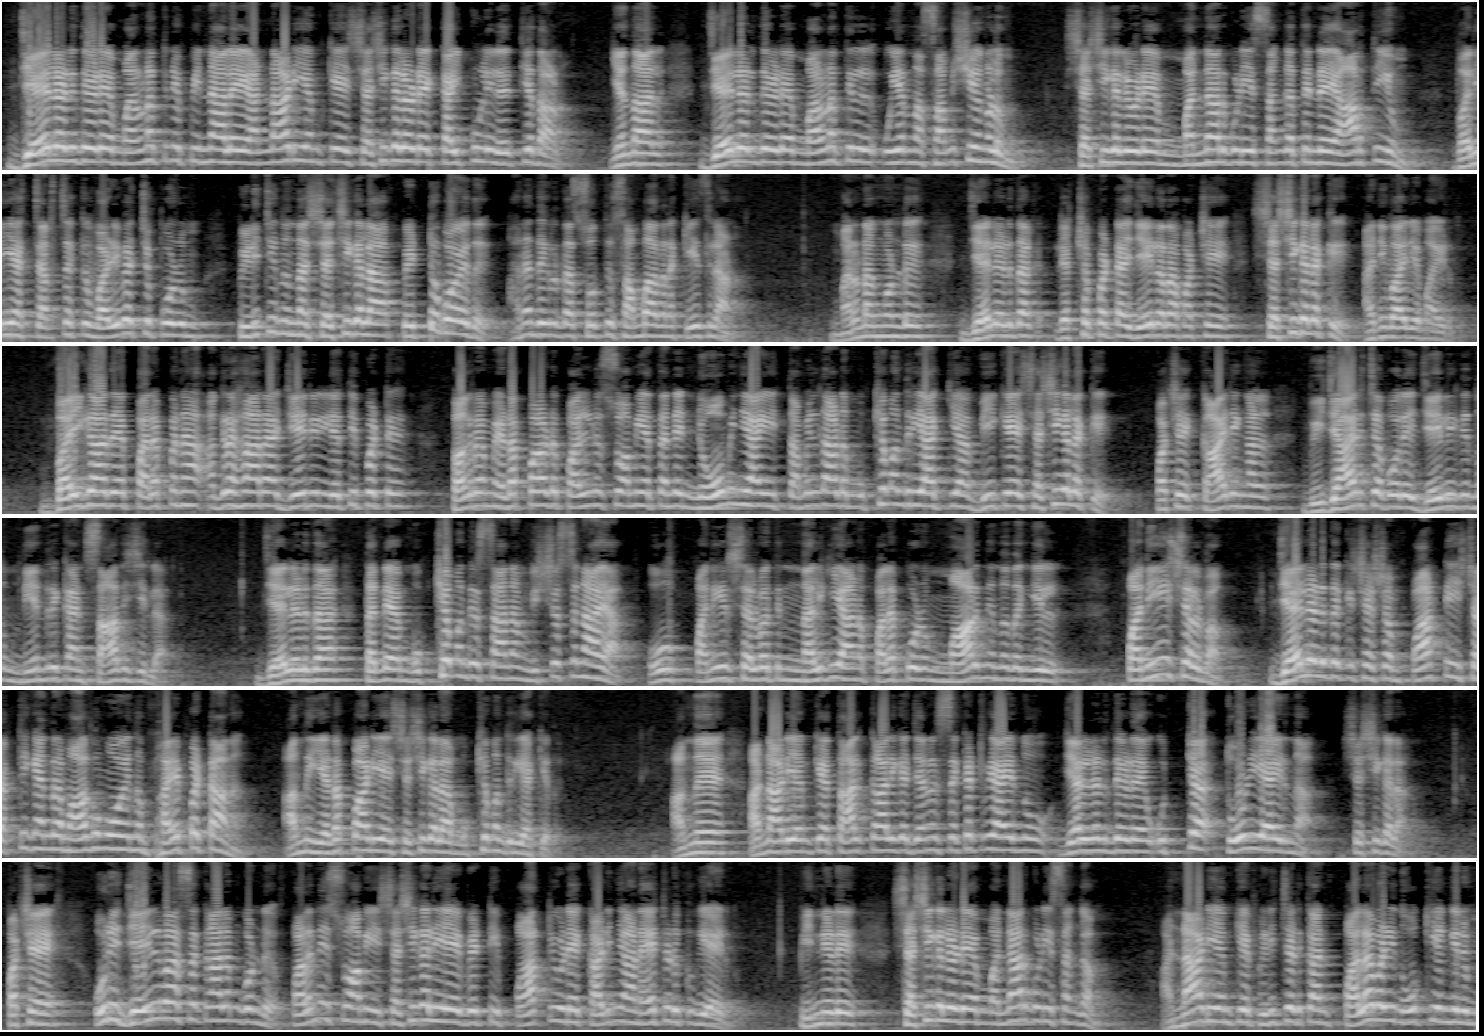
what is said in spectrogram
ജയലളിതയുടെ മരണത്തിന് പിന്നാലെ അണ്ണാടി എം കെ ശശികലയുടെ കൈക്കുള്ളിൽ എത്തിയതാണ് എന്നാൽ ജയലളിതയുടെ മരണത്തിൽ ഉയർന്ന സംശയങ്ങളും ശശികലയുടെ മന്നാർകുടി സംഘത്തിന്റെ ആർത്തിയും വലിയ ചർച്ചയ്ക്ക് വഴിവെച്ചപ്പോഴും പിടിച്ചു നിന്ന ശശികല പെട്ടുപോയത് അനധികൃത സ്വത്ത് സമ്പാദന കേസിലാണ്. മരണം കൊണ്ട് ജയലളിത രക്ഷപ്പെട്ട ജയിലറ പക്ഷേ ശശികലയ്ക്ക് അനിവാര്യമായിരുന്നു. വൈകാതെ പരപ്പന അഗ്രഹാര ജയിലിൽ എത്തിപ്പെട്ട് പകരം എടപ്പാട് പളനിസ്വാമിയെ തന്റെ നോമിനിയായി തമിഴ്നാട് മുഖ്യമന്ത്രിയാക്കിയ വി കെ ശശികലയ്ക്ക് പക്ഷേ കാര്യങ്ങൾ വിചാരിച്ച പോലെ ജയിലിൽ നിന്നും നിയന്ത്രിക്കാൻ സാധിച്ചില്ല. ജയലളിത തന്റെ മുഖ്യമന്ത്രി സ്ഥാനം വിശ്വസ്തനായ ഒ പനീർശെൽവത്തിന് നൽകിയാണ് പലപ്പോഴും മാറി നിന്നതെങ്കിൽ പനീർശെൽവം ജയലളിതയ്ക്ക് ശേഷം പാർട്ടി ശക്തി കേന്ദ്രമാകുമോ എന്ന് ഭയപ്പെട്ടാണ് അന്ന് എടപ്പാടിയെ ശശികല മുഖ്യമന്ത്രിയാക്കിയത്. അന്ന് അണ്ണാടി എം കെ താൽക്കാലിക ജനറൽ സെക്രട്ടറി ആയിരുന്നു ജയലളിതയുടെ ഉറ്റ തോഴിയായിരുന്ന ശശികല. പക്ഷേ ഒരു ജയിൽവാസ കാലം കൊണ്ട് പളനിസ്വാമി ശശികലയെ വെട്ടി പാർട്ടിയുടെ കടിഞ്ഞാണ് ഏറ്റെടുക്കുകയായിരുന്നു. പിന്നീട് ശശികലയുടെ മന്നാർകുടി സംഘം അണ്ണാഡി എം കെ പിടിച്ചെടുക്കാൻ പല വഴി നോക്കിയെങ്കിലും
